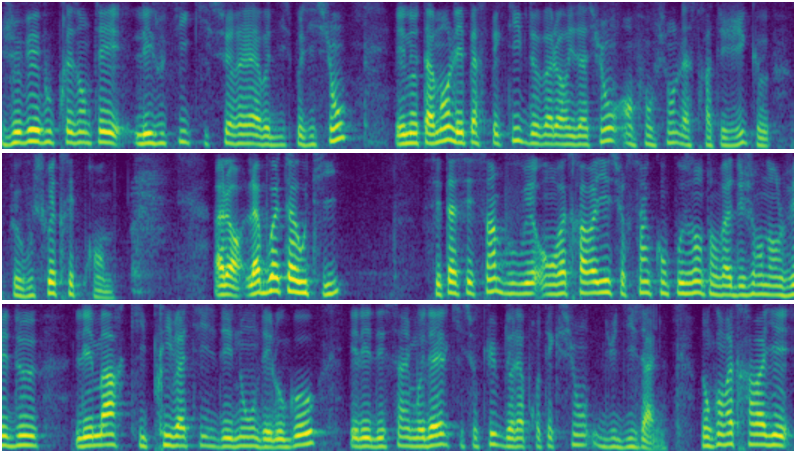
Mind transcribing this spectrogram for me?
Je vais vous présenter les outils qui seraient à votre disposition et notamment les perspectives de valorisation en fonction de la stratégie que, que vous souhaiterez prendre. Alors, la boîte à outils, c'est assez simple. on va travailler sur cinq composantes. On va déjà en enlever deux. Les marques qui privatisent des noms, des logos, et les dessins et modèles qui s'occupent de la protection du design. Donc on va travailler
